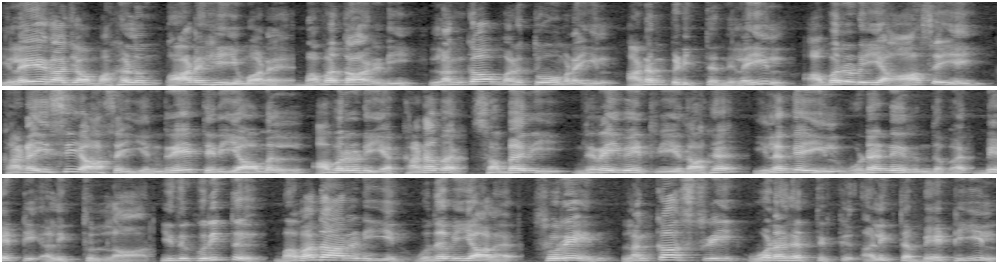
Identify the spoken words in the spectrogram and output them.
இளையராஜா மகளும் பாடகியுமான பவதாரிணி லங்கா மருத்துவமனையில் அடம் பிடித்த நிலையில் அவருடைய ஆசையை கடைசி ஆசை என்றே தெரியாமல் அவருடைய கணவர் சபரி நிறைவேற்றியதாக இலங்கையில் உடனிருந்தவர் பேட்டி அளித்துள்ளார். இது குறித்து பவதாரணியின் உதவியாளர் சுரேன் லங்கா ஸ்ரீ ஊடகத்திற்கு அளித்த பேட்டியில்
